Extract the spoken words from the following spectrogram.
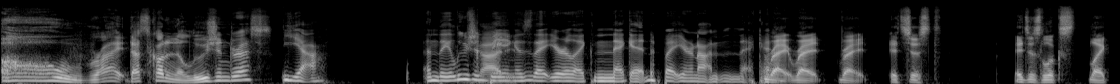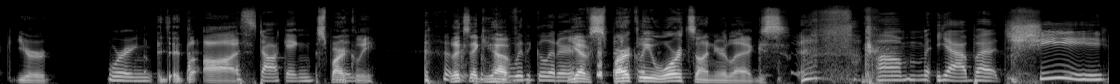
Oh, right. That's called an illusion dress. Yeah. And the illusion Got being it. is that you're like naked, but you're not naked. Right, right, right. It's just, it just looks like you're Wearing odd, a stocking, sparkly. Looks like you have with glitter. You have sparkly warts on your legs. um yeah but she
